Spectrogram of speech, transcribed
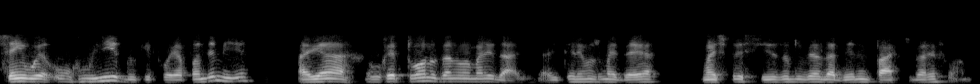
sem o, o ruído que foi a pandemia, aí a, o retorno da normalidade. Aí teremos uma ideia mas precisa do verdadeiro impacto da reforma.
